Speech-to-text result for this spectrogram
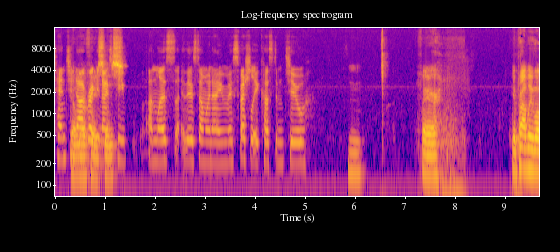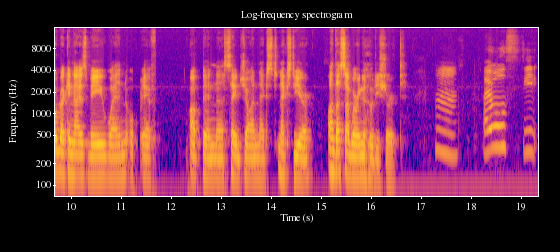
tend to Don't not recognize people unless there's someone I'm especially accustomed to. Hmm. Fair. You probably won't recognize me when or if up in uh, St. John next next year, unless I'm wearing a Hooty shirt. Hmm. I will see.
